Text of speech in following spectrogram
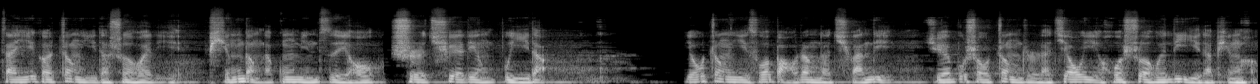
在一个正义的社会里，平等的公民自由是确定不移的。由正义所保证的权利，绝不受政治的交易或社会利益的平衡。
